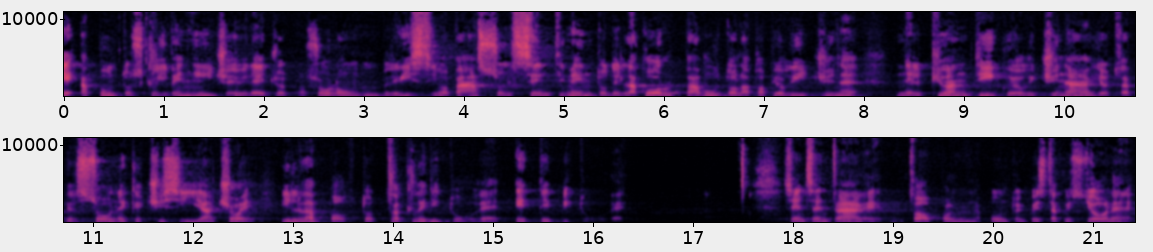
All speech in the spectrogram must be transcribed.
E appunto scrive Nietzsche, vi leggo solo un brevissimo passo, il sentimento della colpa ha avuto la propria origine nel più antico e originario tra persone che ci sia, cioè il rapporto tra creditore e debitore. Senza entrare troppo in, appunto in questa questione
